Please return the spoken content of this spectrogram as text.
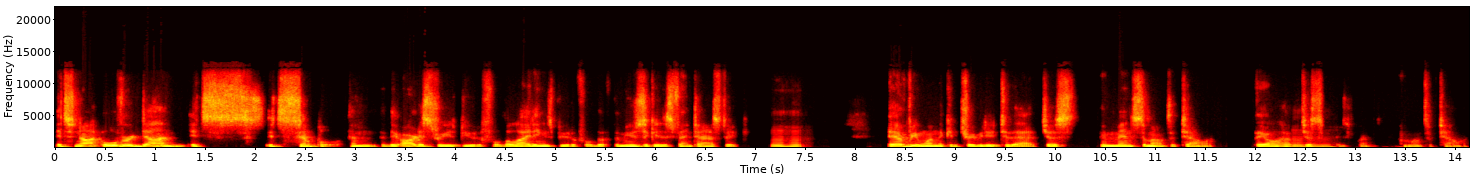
it's not overdone. It's it's simple, and the artistry is beautiful. The lighting is beautiful. The, the music is fantastic. Mm-hmm everyone that contributed to that just immense amounts of talent. They all have mm-hmm. just immense amounts of talent.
